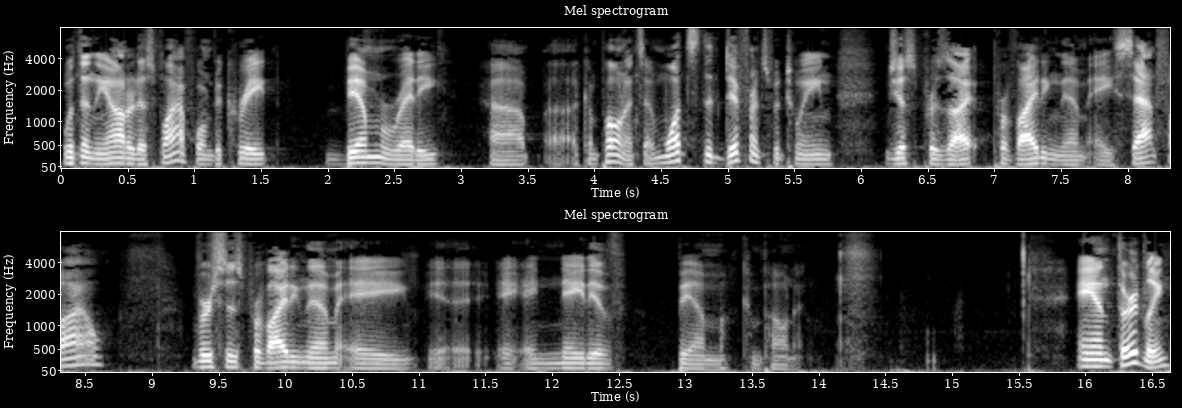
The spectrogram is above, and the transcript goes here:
within the Autodesk platform to create BIM ready uh, uh, components. And what's the difference between just providing them a SAT file versus providing them a, a, a native BIM component? And thirdly,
